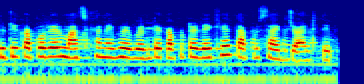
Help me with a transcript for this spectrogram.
দুটি কাপড়ের মাঝখানে এভাবে বেল্টের কাপড়টা রেখে তারপর সাইড জয়েন্ট দিব।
